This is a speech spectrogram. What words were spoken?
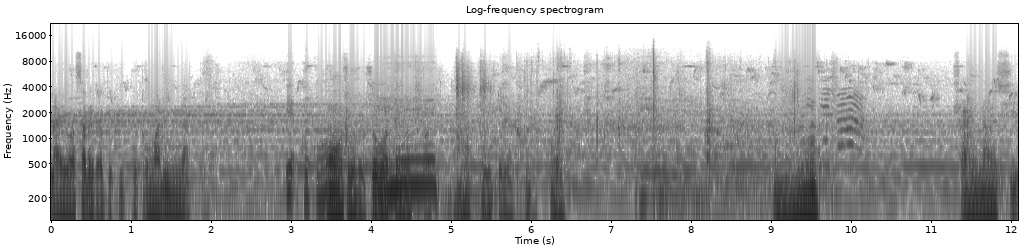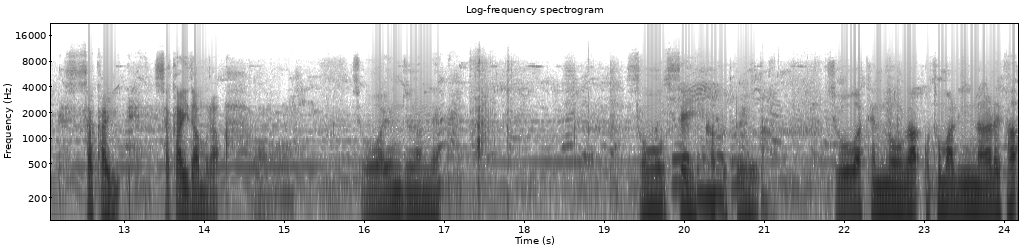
来和された時お泊まりになって。いるえここ？うんそうそう昭和天皇へー。とかそうこれこれこれうん。最南市堺堺田村。うん昭和40何年。創世閣という昭和天皇がお泊まりになられた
